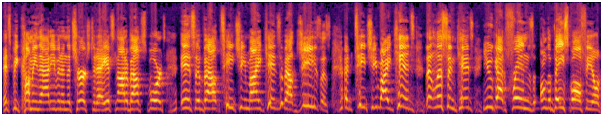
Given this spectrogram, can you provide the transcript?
It's becoming that even in the church today. It's not about sports. It's about teaching my kids about Jesus and teaching my kids that listen, kids, you got friends on the baseball field,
